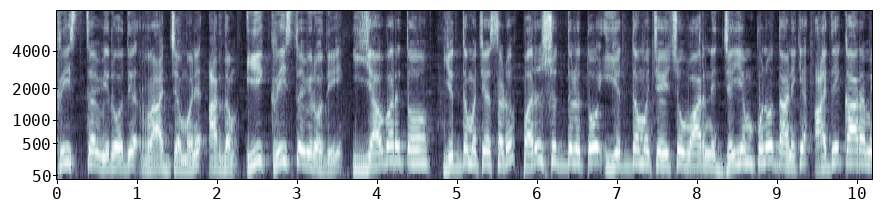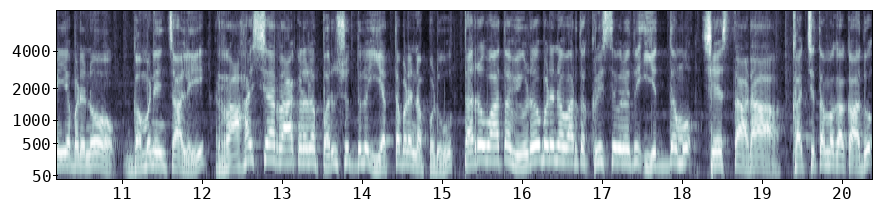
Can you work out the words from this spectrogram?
క్రీస్తు విరోధి రాజ్యం అని అర్థం. ఈ క్రీస్తు విరోధి ఎవరితో యుద్ధము చేస్తాడు? పరిశుద్ధులతో యుద్ధము చేయుచు వారిని చెయ్యింపును దానికి అధికారం ఇయ్యబడినో గమనించాలి. రహస్య రాకడలో పరిశుద్ధులు ఎత్తబడినప్పుడు తరువాత విడవబడిన వారితో క్రీస్తు విరోధి యుద్ధము చేస్తాడా? ఖచ్చితంగా కాదు.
